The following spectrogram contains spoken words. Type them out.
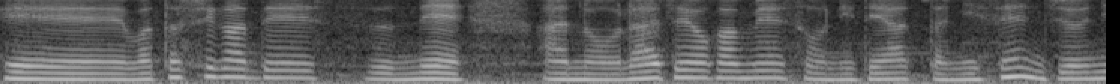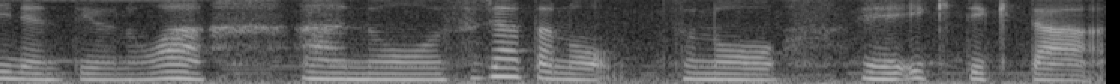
え私がですねあのラージャヨガ瞑想に出会った2012年っていうのはあのスジャータのその、えー、生きてきた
